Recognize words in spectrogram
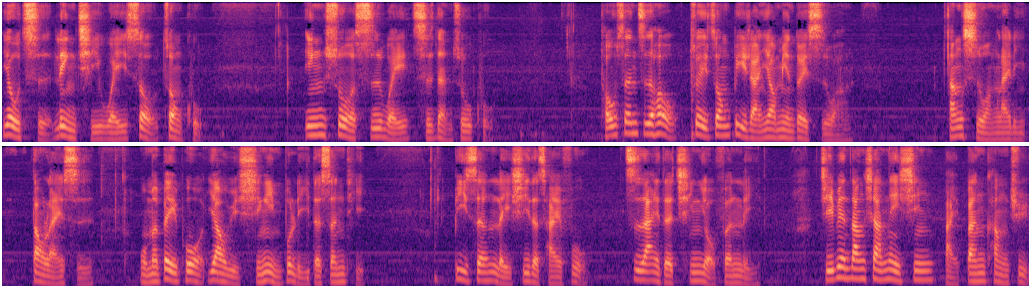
又此令其为受众苦，应溯思维此等诸苦。投生之后，最终必然要面对死亡。当死亡来临到来时，我们被迫要与形影不离的身体、毕生累积的财富、挚爱的亲友分离。即便当下内心百般抗拒，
